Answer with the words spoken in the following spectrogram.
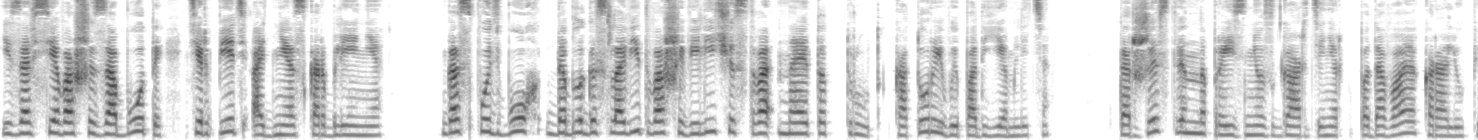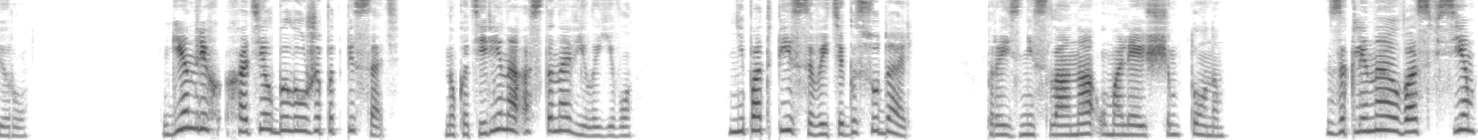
и за все ваши заботы терпеть одни оскорбления. Господь Бог да благословит ваше величество на этот труд, который вы подъемлете», — торжественно произнес Гардинер, подавая королю перу. Генрих хотел было уже подписать, но Катерина остановила его. «Не подписывайте, государь!» — произнесла она умоляющим тоном. «Заклинаю вас всем,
